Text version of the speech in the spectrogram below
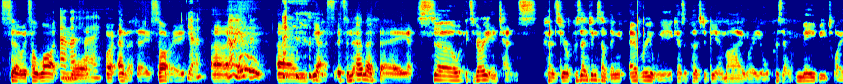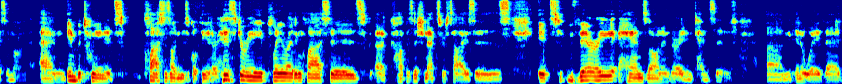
so it's a lot more MFA. or MFA. Sorry. Yeah. Uh, No, you're good. um, yes, it's an MFA. So it's very intense because you're presenting something every week as opposed to BMI where you'll present maybe twice a month. And in between, it's classes on musical theater history, playwriting classes, uh, composition exercises. It's very hands on and very intensive um, in a way that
